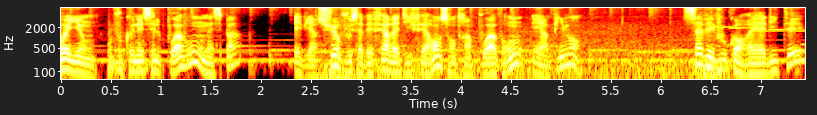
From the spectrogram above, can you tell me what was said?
Voyons, vous connaissez le poivron, n'est-ce pas? Et bien sûr, vous savez faire la différence entre un poivron et un piment. Savez-vous qu'en réalité,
